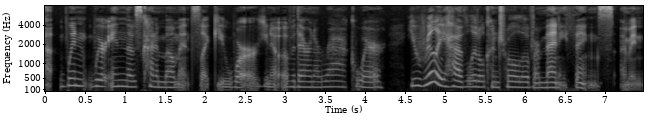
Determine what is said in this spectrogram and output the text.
uh, when we're in those kind of moments, like you were, you know, over there in Iraq, where you really have little control over many things? I mean,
